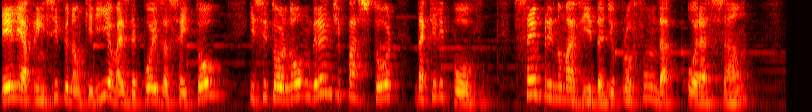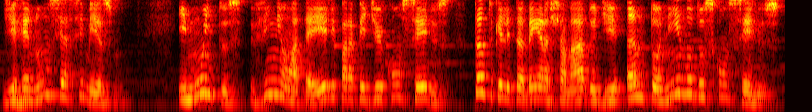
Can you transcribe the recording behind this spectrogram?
Ele a princípio não queria, mas depois aceitou e se tornou um grande pastor daquele povo, sempre numa vida de profunda oração, de renúncia a si mesmo. E muitos vinham até ele para pedir conselhos, tanto que ele também era chamado de Antonino dos Conselhos,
